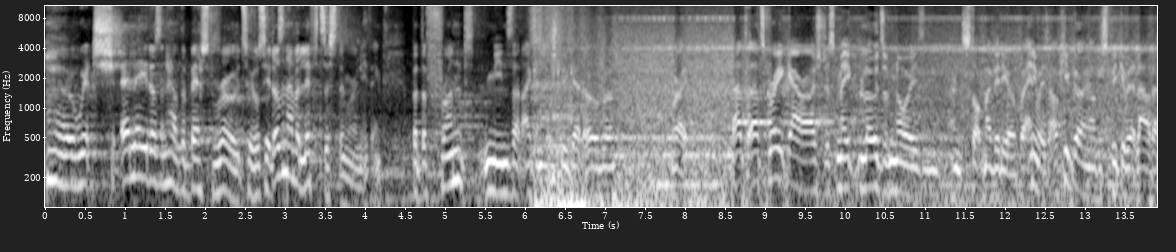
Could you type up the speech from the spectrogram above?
uh, which LA doesn't have the best road. So you'll see it doesn't have a lift system or anything. But the front means that I can actually get over. Right. That, that's great garage. Just make loads of noise and, and stop my video. But anyways, I'll keep going. I'll just speak a bit louder.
